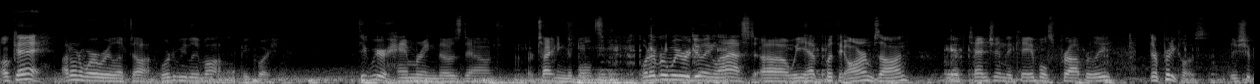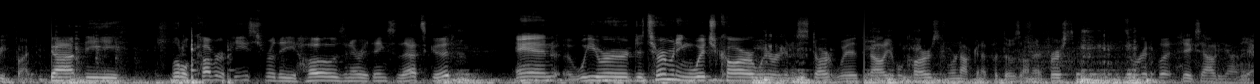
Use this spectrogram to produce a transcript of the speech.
Okay, I don't know where we left off. Where did we leave off? Good question. I think we were hammering those down or tightening the bolts. Whatever we were doing last, uh, we have put the arms on. We have tensioned the cables properly. They're pretty close. They should be fine. Got the little cover piece for the hose and everything, so that's good. And we were determining which car we were going to start with. Valuable cars. We're not going to put those on there first. So we're going to put Jake's Audi on. Yeah,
